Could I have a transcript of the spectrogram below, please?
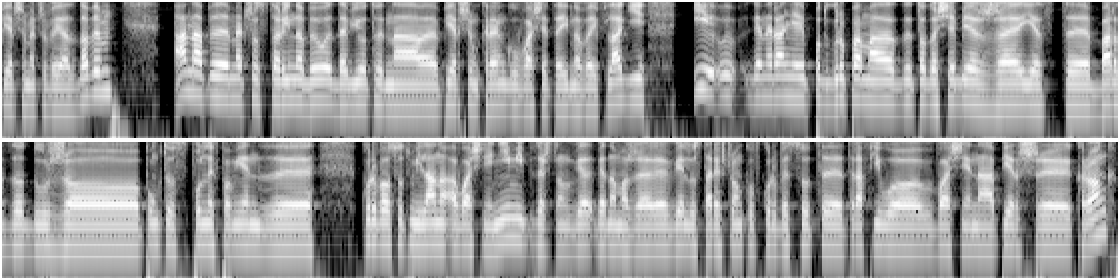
pierwszym meczu wyjazdowym, a na meczu z Torino był debiut na pierwszym kręgu właśnie tej nowej flagi i generalnie podgrupa ma to do siebie, że jest bardzo dużo punktów wspólnych pomiędzy kurwą Sud Milano, a właśnie nimi. Zresztą wi wiadomo, że wielu starych członków kurwy Sud trafiło właśnie na pierwszy krąg.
